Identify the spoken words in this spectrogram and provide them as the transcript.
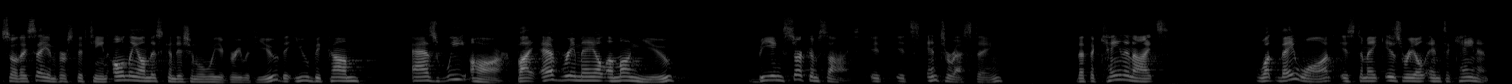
So they say in verse 15, Only on this condition will we agree with you, that you become as we are, by every male among you being circumcised. It, it's interesting that the Canaanites, what they want is to make Israel into Canaan.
